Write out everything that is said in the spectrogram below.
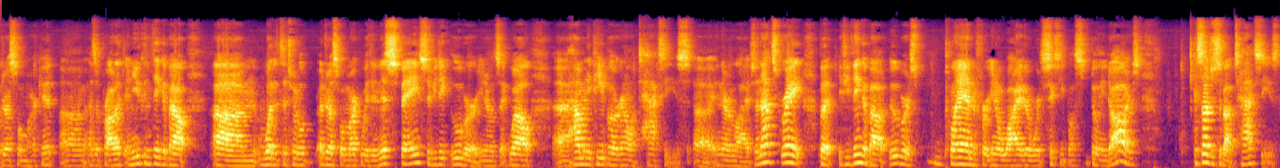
addressable market um, as a product, and you can think about um, what is the total addressable market within this space. If you take Uber, you know, it's like, well, uh, how many people are going to want taxis uh, in their lives, and that's great. But if you think about Uber's plan for you know why they're worth sixty plus billion dollars, it's not just about taxis.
